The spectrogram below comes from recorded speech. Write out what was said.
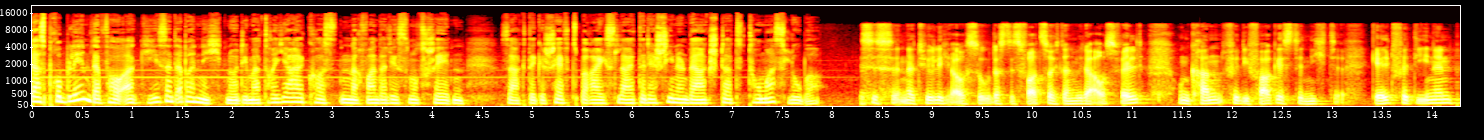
Das Problem der VAG sind aber nicht nur die Materialkosten nach Vandalismusschäden, sagt der Geschäftsbereichsleiter der Schienenwerkstatt Thomas Luber. Es ist natürlich auch so, dass das Fahrzeug dann wieder ausfällt und kann für die Fahrgäste nicht Geld verdienen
